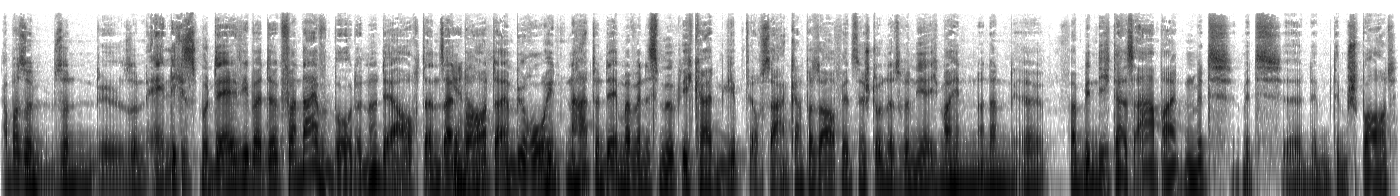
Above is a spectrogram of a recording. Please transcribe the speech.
Aber so, so, ein, so ein ähnliches Modell wie bei Dirk van Dijvenbode, ne? der auch dann sein genau. Board da im Büro hinten hat und der immer, wenn es Möglichkeiten gibt, auch sagen kann, pass auf, jetzt eine Stunde trainiere ich mal hinten und dann äh, verbinde ich das Arbeiten mit, mit äh, dem, dem Sport.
